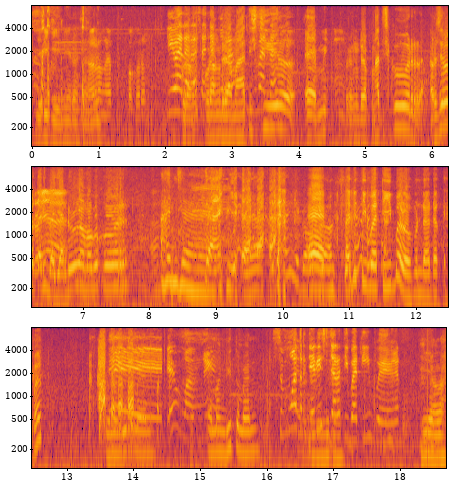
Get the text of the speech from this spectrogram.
jadi gini rasanya. Tolong ya Pak Kuro. Gimana Kurang, rasanya? kurang Kur? dramatis? Cil. Eh, mi, kurang dramatis Kur. Harusnya lu tadi Iya. belajar dulu sama gua Kur. Anjay. Anjay. Eh, tadi tiba-tiba loh mendadak banget. Ih, Emang, eh. Emang gitu men. semua terjadi secara tiba-tiba ya kan. Iyalah.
